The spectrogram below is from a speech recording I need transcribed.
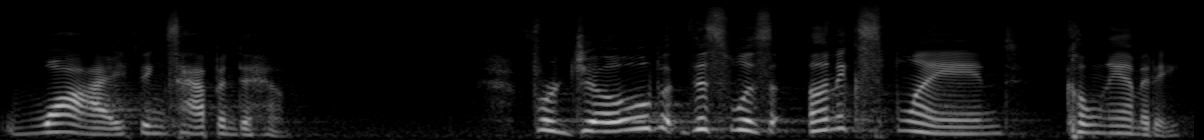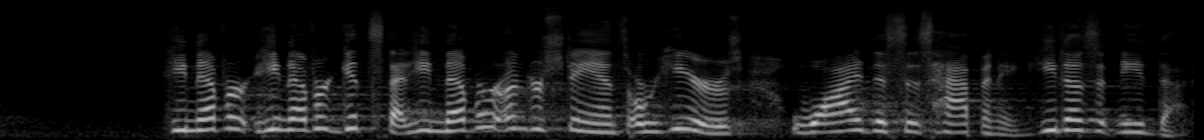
why things happened to him. For Job, this was unexplained calamity. He never, he never gets that. He never understands or hears why this is happening. He doesn't need that.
